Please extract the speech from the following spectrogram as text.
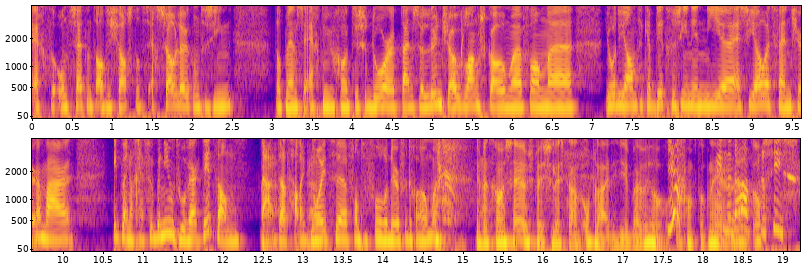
echt ontzettend enthousiast. Dat is echt zo leuk om te zien dat mensen echt nu gewoon tussendoor tijdens de lunch ook langskomen van... Uh, Jordiant, ik heb dit gezien in die uh, SEO-adventure, maar ik ben nog even benieuwd, hoe werkt dit dan? Nou, dat had ik nooit uh, van tevoren durven dromen. Je bent gewoon SEO-specialist aan het opleiden hier bij Wil. Ja, Daar komt het op neer. inderdaad, ja, precies.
